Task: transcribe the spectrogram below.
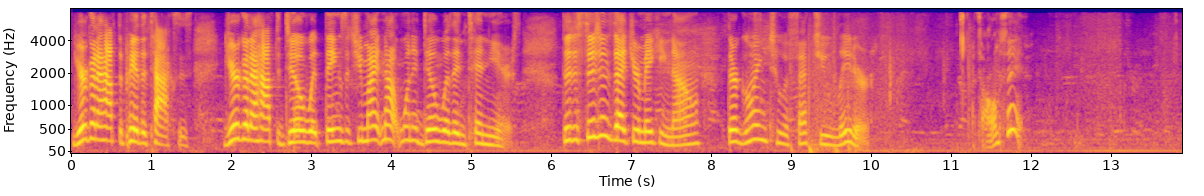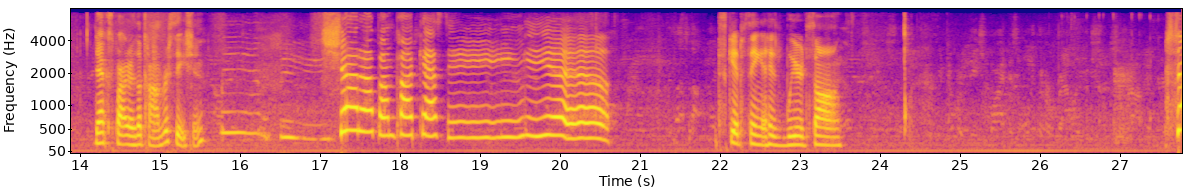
You're going to have to pay the taxes. You're going to have to deal with things that you might not want to deal with in 10 years. The decisions that you're making now, they're going to affect you later. That's all I'm saying next part of the conversation. Shut up, I'm podcasting. Yeah. Skip singing his weird song. Shut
